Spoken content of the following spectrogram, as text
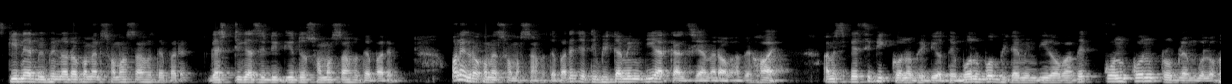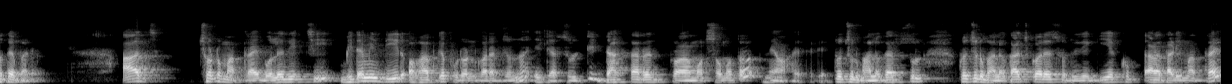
স্কিনের বিভিন্ন রকমের সমস্যা হতে পারে, গ্যাস্ট্রিক অ্যাসিডিটিরও সমস্যা হতে পারে, অনেক রকমের সমস্যা হতে পারে যেটি ভিটামিন ডি আর ক্যালসিয়ামের অভাবে হয়। আমি স্পেসিফিক কোনো ভিডিওতে বলব ভিটামিন ডির অভাবে কোন কোন প্রবলেমগুলো হতে পারে। আজ ছোট মাত্রায় বলে দিচ্ছি, ভিটামিন ডির অভাবকে পূরণ করার জন্য এই ক্যাপসুলটি ডাক্তারের পরামর্শ মতো নেওয়া হয়ে থাকে। প্রচুর ভালো ক্যাপসুল, প্রচুর ভালো কাজ করে, শরীরে গিয়ে খুব তাড়াতাড়ি মাত্রায়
